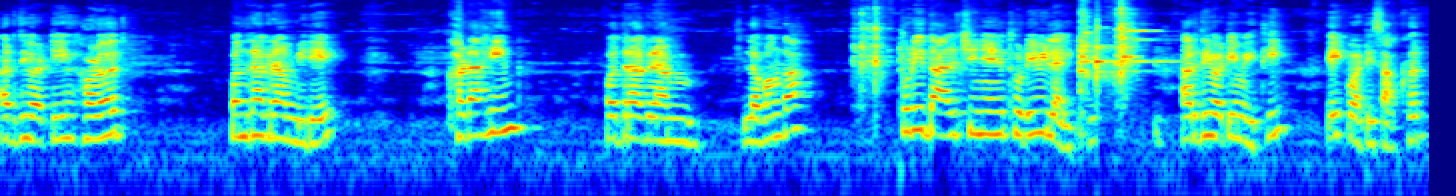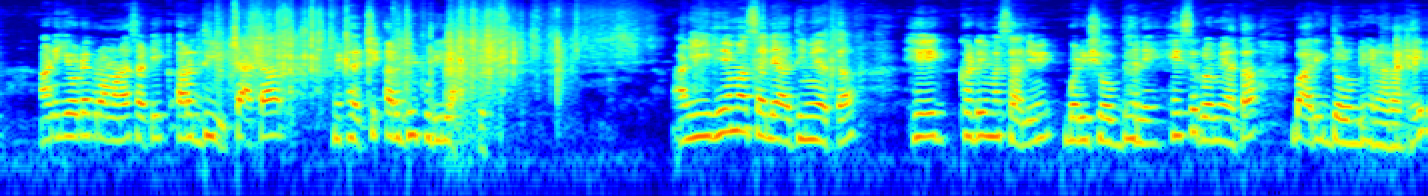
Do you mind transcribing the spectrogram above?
अर्धी वाटी हळद पंधरा ग्रॅम मिरे खडा हिंग पंधरा ग्रॅम लवंगा थोडी दालचिनी आणि थोडी विलायची. अर्धी वाटी मेथी एक वाटी साखर आणि एवढ्या प्रमाणासाठी अर्धी टाटा मिठाची अर्धी पुडी लागते. आणि हे मसाले आधी मी आता हे खडे मसाले बडीशोप धने हे सगळं मी आता बारीक दळून घेणार आहे.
